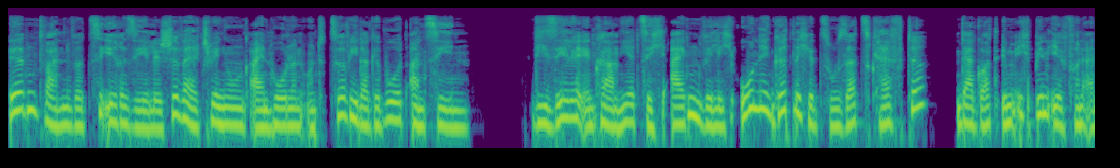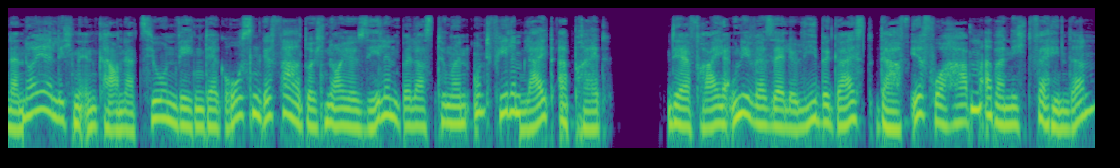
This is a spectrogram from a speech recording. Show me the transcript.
Irgendwann wird sie ihre seelische Weltschwingung einholen und zur Wiedergeburt anziehen. Die Seele inkarniert sich eigenwillig ohne göttliche Zusatzkräfte, da Gott im Ich Bin ihr von einer neuerlichen Inkarnation wegen der großen Gefahr durch neue Seelenbelastungen und vielem Leid abrät. Der freie universelle Liebegeist darf ihr Vorhaben aber nicht verhindern,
